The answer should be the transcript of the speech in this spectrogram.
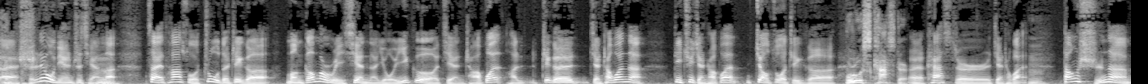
哎，十六年之前了。在他所住的这个 Montgomery 县呢，有一个检察官啊，这个检察官呢，地区检察官叫做这个 Bruce Caster，呃，Caster 检察官。嗯，当时呢，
